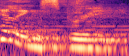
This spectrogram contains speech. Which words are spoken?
Killing spree.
